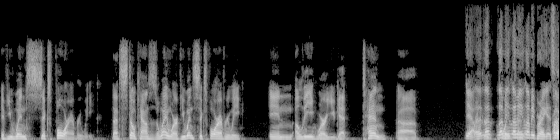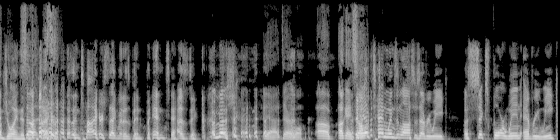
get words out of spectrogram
if you win six four every week, that still counts as a win. Where if you win six four every week in a league where you get ten, uh, Yeah, Record let, let me let me let me break it. So I'm enjoying this. so- entire, this entire segment has been fantastic. I'm not sure. yeah, terrible. Um, okay, if so you have ten wins and losses every week, a six four win every week,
